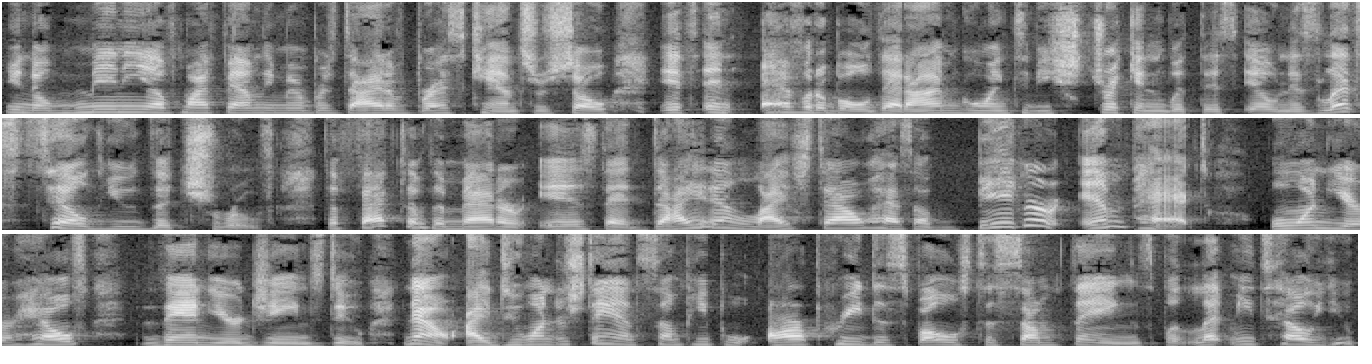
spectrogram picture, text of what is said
you know, many of my family members died of breast cancer, so it's inevitable that I'm going to be stricken with this illness. Let's tell you the truth. The fact of the matter is that diet and lifestyle has a bigger impact on your health than your genes do. Now, I do understand some people are predisposed to some things, but let me tell you,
